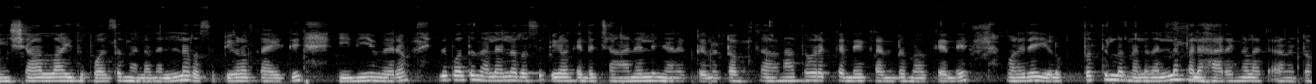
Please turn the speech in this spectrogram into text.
ഇൻഷാല്ല ഇതുപോലത്തെ നല്ല നല്ല റെസിപ്പികളൊക്കെ ആയിട്ട് ഇനിയും വരും. ഇതുപോലത്തെ നല്ല നല്ല റെസിപ്പികളൊക്കെ എന്റെ ചാനലിൽ ഞാൻ ഇട്ടുണ്ട് കേട്ടോ. കാണാത്തവരൊക്കെ ഉണ്ടെങ്കിൽ കണ്ട് നോക്കേണ്ടേ. വളരെ എളുപ്പത്തിലുള്ള നല്ല നല്ല പലഹാരങ്ങളൊക്കെ ആണ് കേട്ടോ.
